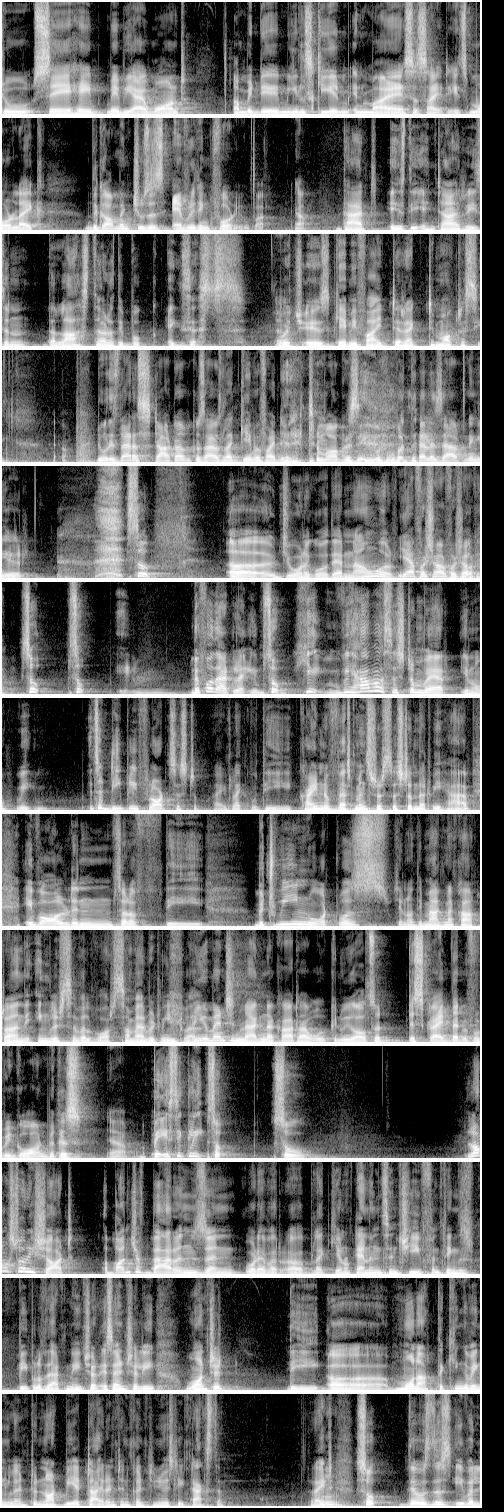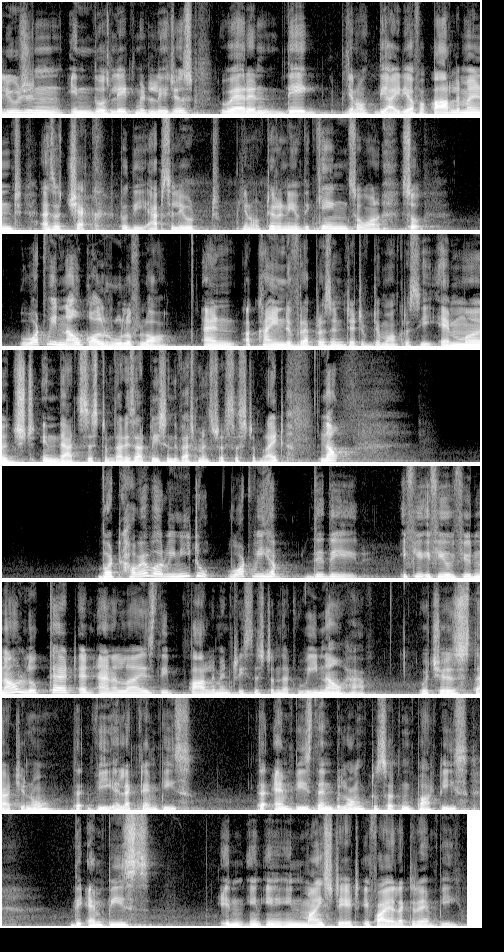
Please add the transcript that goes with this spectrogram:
to say, hey, maybe I want a midday meal scheme in my society. It's more like the government chooses everything for you. But yeah. That is the entire reason the last third of the book exists, which is gamified direct democracy. Dude, is that a startup? Because I was like, gamified direct democracy. what the hell is happening here? So, uh, do you want to go there now or? Yeah, for sure, for sure. Okay. So, so before that, like, so he, we have a system where you know we. It's a deeply flawed system, right? Like with the kind of Westminster system that we have, evolved in sort of the between what was you know the Magna Carta and the English Civil War, somewhere between twelve. And you mentioned Magna Carta. Can we also describe that before we go on? Because yeah, basically so so long story short a bunch of barons and whatever uh, like you know tenants in chief and things people of that nature essentially wanted the uh, monarch the king of england to not be a tyrant and continuously tax them right so there was this evolution in those late middle ages wherein they you know the idea of a parliament as a check to the absolute you know tyranny of the king so on. So what we now call rule of law and a kind of representative democracy emerged in that system that is at least in the westminster system right? Now but however we need to what we have the, the if you if you if you now look at and analyze the parliamentary system that we now have which is that you know that we elect mps the mps then belong to certain parties. The mps in in in, my state if i elect an mp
